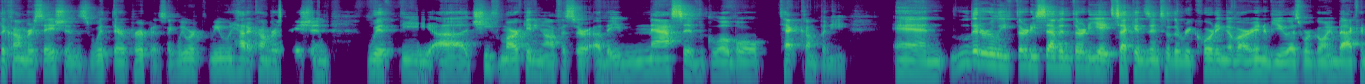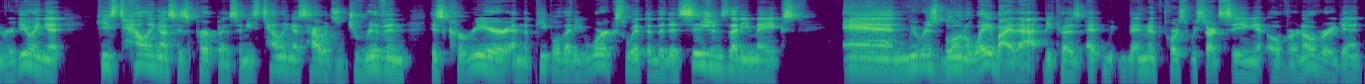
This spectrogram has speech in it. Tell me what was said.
the conversations with their purpose. Like we were, we had a conversation with the uh, chief marketing officer of a massive global tech company. And literally 37, 38 seconds into the recording of our interview, as we're going back and reviewing it, he's telling us his purpose and he's telling us how it's driven his career and the people that he works with and the decisions that he makes. And we were just blown away by that because, and of course, we start seeing it over and over again.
